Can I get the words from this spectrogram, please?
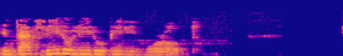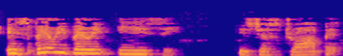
in that little, little bitty world is very, very easy. Is just drop it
